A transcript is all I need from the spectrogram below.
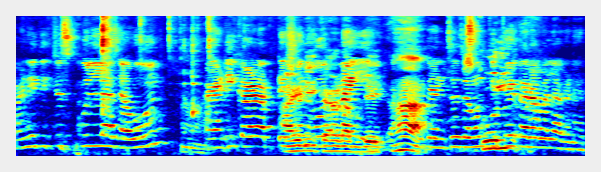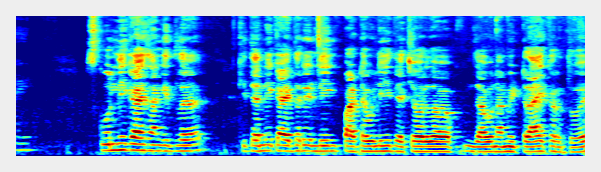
आणि तिथे स्कूलला जाऊन हा. आयडी कार्ड ID होत नाहीये. update. हा. त्यांचं जाऊन School- तिथे करावं लागणार आहे. स्कूलनी काय सांगितलं? की त्यांनी काहीतरी लिंक पाठवली त्याच्यावर जाऊ- जाऊन आम्ही ट्राय करतोय.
